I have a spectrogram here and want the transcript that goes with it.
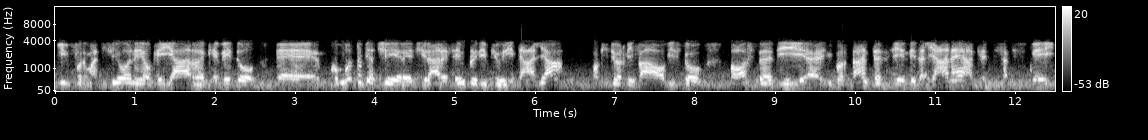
l'informazione OKR che vedo eh, con molto piacere girare sempre di più in Italia. Pochi giorni fa ho visto post di eh, importanti aziende italiane, anche di Satispay,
